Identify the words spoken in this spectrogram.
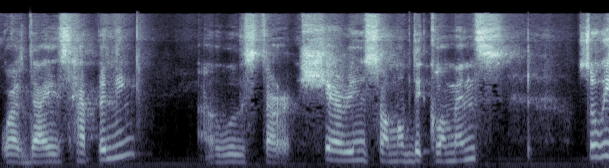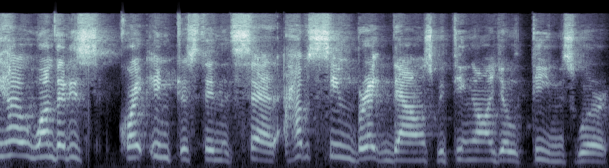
while that is happening, I will start sharing some of the comments. So we have one that is quite interesting. It said, I have seen breakdowns between agile teams where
